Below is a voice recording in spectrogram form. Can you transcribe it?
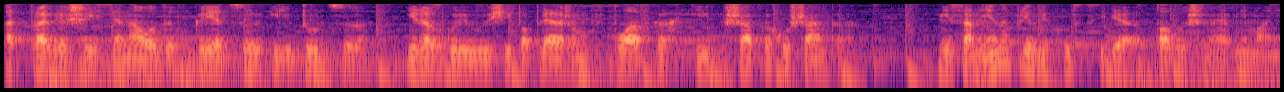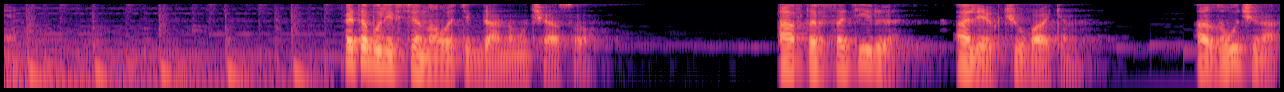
отправившиеся на отдых в Грецию или Турцию и разгуливающие по пляжам в плавках и шапках-ушанках – несомненно привлекут к себе повышенное внимание. Это были все новости к данному часу. Автор сатиры Олег Чувакин. Озвучено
